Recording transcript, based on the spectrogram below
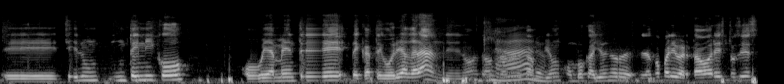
Eh, tiene un, técnico obviamente de, categoría grande, ¿no? Estamos campeón con Boca Juniors de la Copa Libertadores, entonces,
